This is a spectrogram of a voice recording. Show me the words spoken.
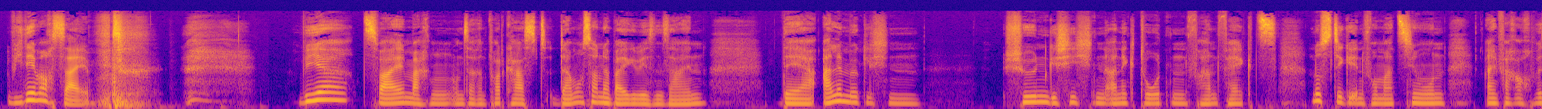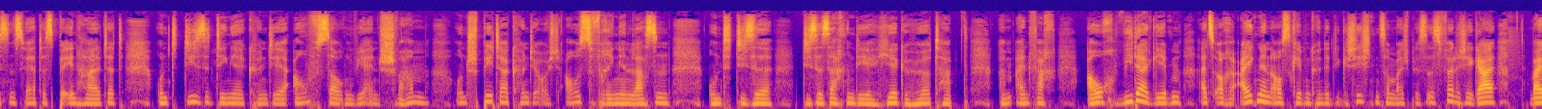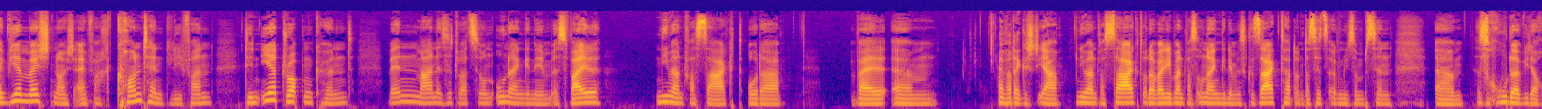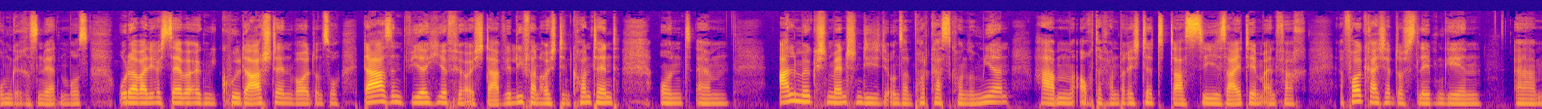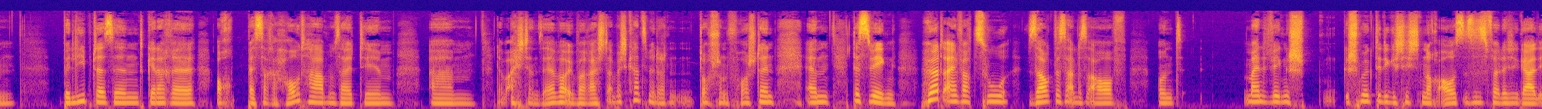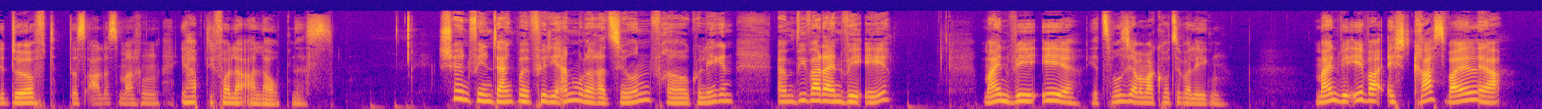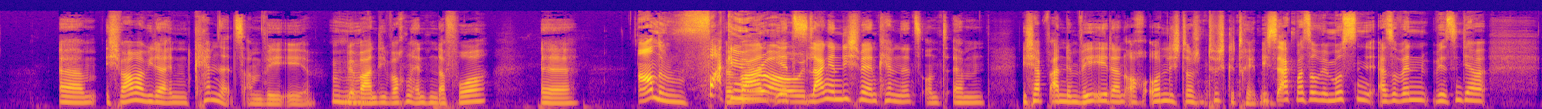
wie dem auch sei. Wir zwei machen unseren Podcast Da muss man dabei gewesen sein, der alle möglichen schönen Geschichten, Anekdoten, Fun Facts, lustige Informationen, einfach auch Wissenswertes beinhaltet. Und diese Dinge könnt ihr aufsaugen wie ein Schwamm und später könnt ihr euch auswringen lassen und diese, diese Sachen, die ihr hier gehört habt, ähm, einfach auch wiedergeben, als eure eigenen ausgeben könnt ihr die Geschichten zum Beispiel. Es ist völlig egal, weil wir möchten euch einfach Content liefern, den ihr droppen könnt, wenn mal eine Situation unangenehm ist, weil niemand was sagt oder weil ähm, einfach der, ja, niemand was sagt oder weil jemand was Unangenehmes gesagt hat und das jetzt irgendwie so ein bisschen ähm, das Ruder wieder rumgerissen werden muss oder weil ihr euch selber irgendwie cool darstellen wollt und so. Da sind wir hier für euch da. Wir liefern euch den Content und ähm, alle möglichen Menschen, die unseren Podcast konsumieren, haben auch davon berichtet, dass sie seitdem einfach erfolgreicher durchs Leben gehen, ähm, beliebter sind, generell auch bessere Haut haben seitdem. Ähm, da war ich dann selber überrascht, aber ich kann es mir doch, doch schon vorstellen. Ähm, deswegen, hört einfach zu, saugt das alles auf und meinetwegen sch schmückt ihr die Geschichte noch aus. Es ist völlig egal, ihr dürft das alles machen. Ihr habt die volle Erlaubnis. Schön, vielen Dank für die Anmoderation, Frau Kollegin. Ähm, wie war dein WE? Mein WE, jetzt muss ich aber mal kurz überlegen. Mein WE war echt krass, weil Ja. Ähm, ich war mal wieder in Chemnitz am WE. Wir waren die Wochenenden davor. Äh, On the fucking wir waren road. jetzt lange nicht mehr in Chemnitz und ähm, ich habe an dem WE dann auch ordentlich durch den Tisch getreten. Ich sag mal so, wir mussten, also wenn, wir sind ja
